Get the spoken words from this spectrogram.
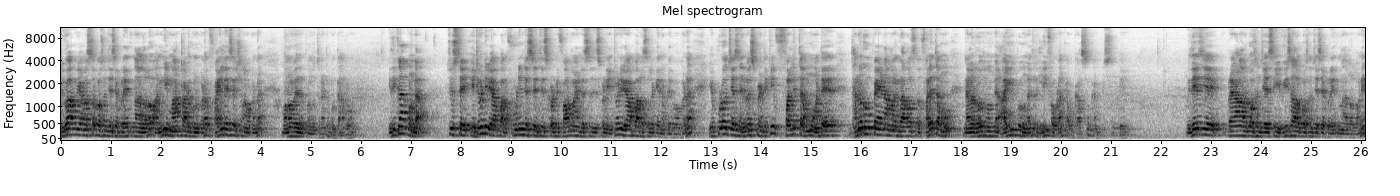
వివాహ వ్యవస్థ కోసం చేసే ప్రయత్నాలలో అన్నీ మాట్లాడుకుని కూడా ఫైనలైజేషన్ అవ్వకుండా మనోవేదన పొందుతున్నట్టు ఉంటారు. ఇది కాకుండా చూస్తే ఎటువంటి వ్యాపారం ఫుడ్ ఇండస్ట్రీ తీసుకోండి ఫార్మా ఇండస్ట్రీ తీసుకోండి ఎటువంటి వ్యాపారస్తులకైనప్పటికీ కూడా ఎప్పుడో చేసిన ఇన్వెస్ట్మెంట్కి ఫలితము అంటే ధన రూపేణ మనకు రావాల్సిన ఫలితము నెల రోజుల నుండి ఆగిపోయి ఉన్నది రిలీఫ్ అవ్వడానికి అవకాశం కనిపిస్తుంది. విదేశీ ప్రయాణాల కోసం చేసి వీసాల కోసం చేసే ప్రయత్నాలలోని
